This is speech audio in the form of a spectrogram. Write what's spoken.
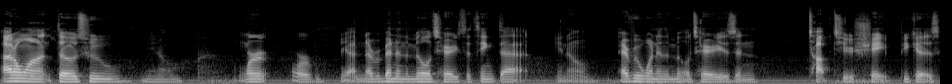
I don't want those who you know weren't or yeah never been in the military to think that you know everyone in the military is in top tier shape because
